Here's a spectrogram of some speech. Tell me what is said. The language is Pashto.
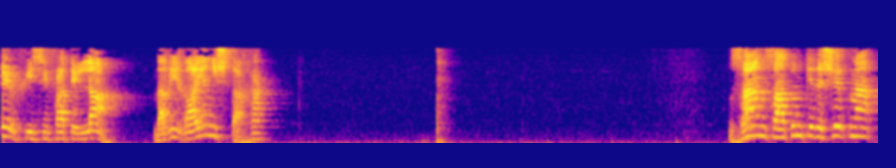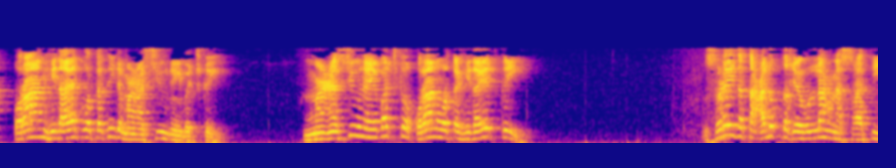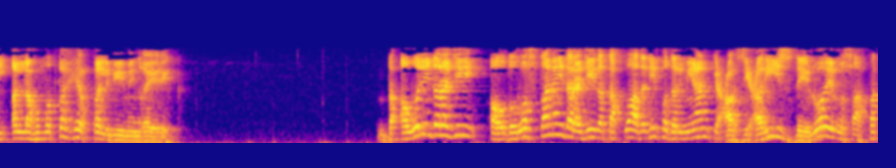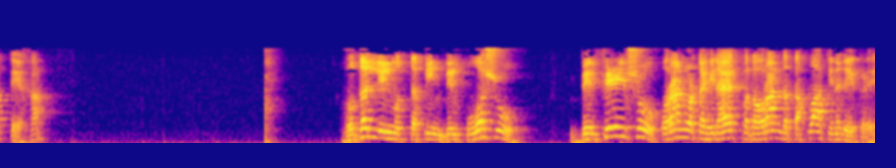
خیر فی صفات الله داغي غایه نشته ښه ځان ساتون کې د شرک نه قران هدایت ورته کوي د معاصیو نه بچ کوي معاصیو نه بچ کو قران ورته هدایت کوي زړه د تعلق د غیر الله نه ساتي اللهم طهر قلبي من غیرک د اولی درجه او د وروستنې درجه د تقوا د دې په درمیان کې عرض عریض دی لوی مسافت ته ښه هدل للمتقین بالقوه شو بالفعل شو قران ورته هدایت په دوران د تقوا کې نه دی کړی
